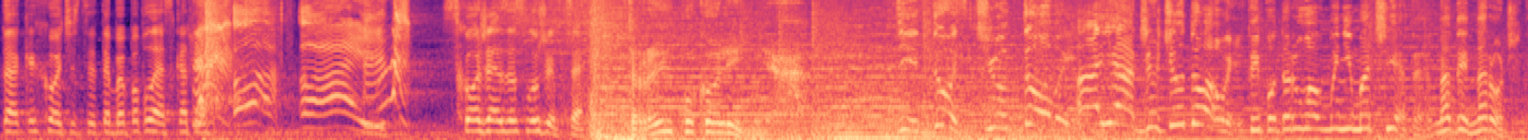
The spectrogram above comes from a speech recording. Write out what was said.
Так і хочеться тебе поплескати. Ай! Схоже, я заслужив це. Три покоління. Дідусь чудовий! А як же чудовий? Ти подарував мені мачете на день народження.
